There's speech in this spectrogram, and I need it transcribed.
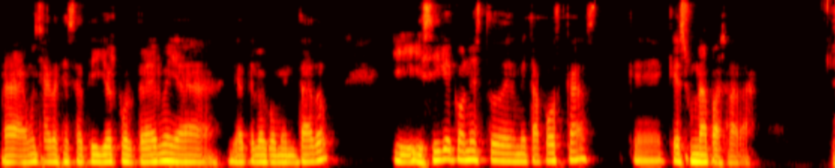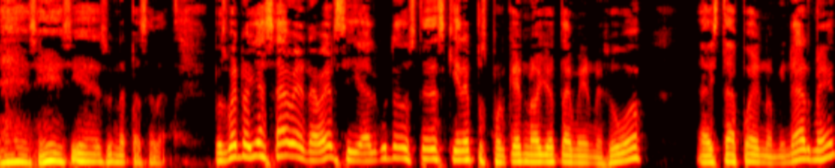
Nada, muchas gracias a ti, George, por traerme, ya, ya te lo he comentado. Y, y sigue con esto del Metapodcast, que, que es una pasada. Eh, sí, sí, es una pasada. Pues bueno, ya saben, a ver si alguno de ustedes quiere, pues por qué no, yo también me subo. Ahí está, pueden nominarme.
